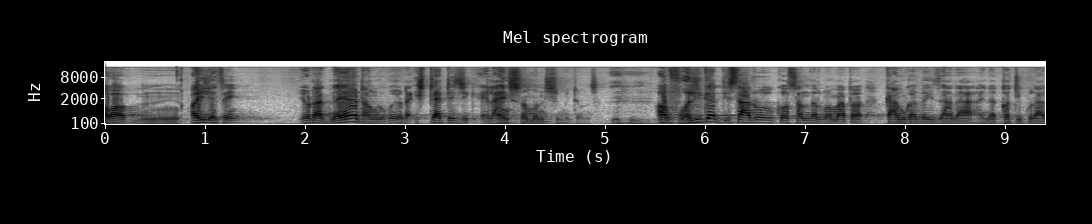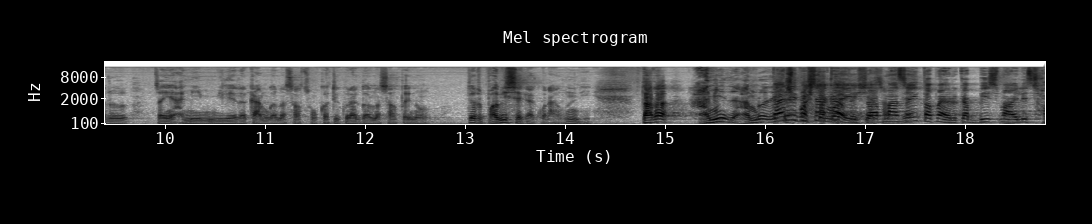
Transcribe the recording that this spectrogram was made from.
अब अहिले चाहिँ एउटा नयाँ ढङ्गको एउटा स्ट्राटेजिक एलायन्ससम्म सीमित हुन्छ। अब भोलिका दिशाहरूको सन्दर्भमा त काम गर्दै जाँदा होइन कति कुराहरू चाहिँ हामी मिलेर काम गर्न सक्छौँ कति कुरा गर्न सक्दैनौँ त्यो त भविष्यका कुरा हुन् नि। तर हामी हाम्रो हिसाबमा भने- चाहिँ तपाईँहरूका बिचमा अहिले छ।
